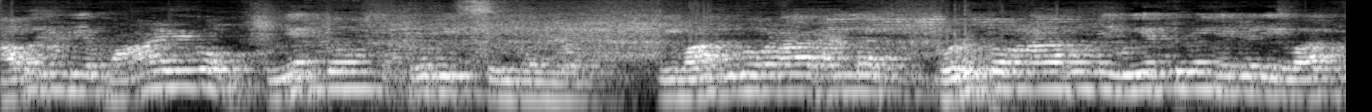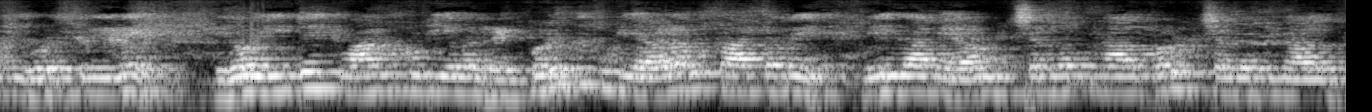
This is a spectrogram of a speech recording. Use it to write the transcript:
அவர்களுடைய வாழ்வும் உயர்ந்தவும் கிருபை செய்துள்ளோம் நீ வாங்குபவனாக அல்ல கொடுப்பவனாக உன்னை உயர்த்துவேன் என்று நீ வாக்குறுதி கொடுக்கிறீர்களே இதோ இன்றைக்கு வாங்கக்கூடியவர்கள் கொடுக்கக்கூடிய அளவுக்கு ஆண்டவரை நீதாமே அருள் செல்வத்தினால் பொருள் செல்வத்தினாலும்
